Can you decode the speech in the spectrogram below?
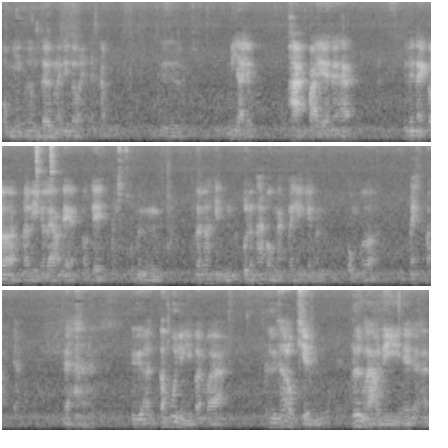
ผมมีเพิ่มเติมอะไรนิดหน่อยนะครับ คือไม่อยากจะผ่านไปอะนะฮะ คือไหนๆก็มาเรียนกันแล้วเนี่ยโอเคมันแล้วก็เห็นคุณภาพของหนังอะไรอย่างเงี้ยมันผมก็ไม่สบายใจนะฮะคือต้องพูดอย่างนี้ก่อนว่า คือถ้าเราเขียนเรื่องราวดีเนี่ยนะฮะ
